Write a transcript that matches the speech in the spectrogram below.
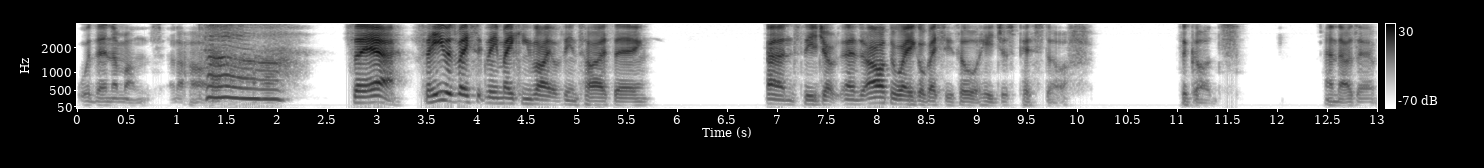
within a month and a half. So yeah, so he was basically making light of the entire thing, and the and Arthur Weigall basically thought he just pissed off the gods, and that was it.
